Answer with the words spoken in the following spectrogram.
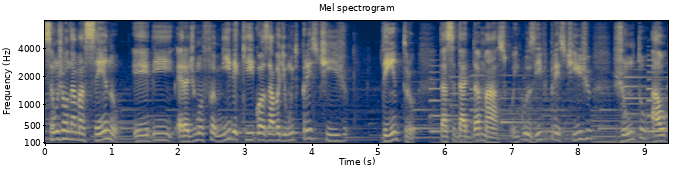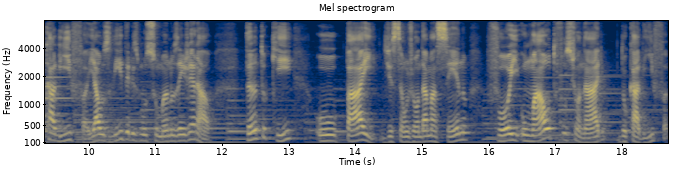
São João Damasceno, ele era de uma família que gozava de muito prestígio dentro da cidade de Damasco, inclusive prestígio junto ao califa e aos líderes muçulmanos em geral. Tanto que o pai de São João Damasceno foi um alto funcionário do califa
